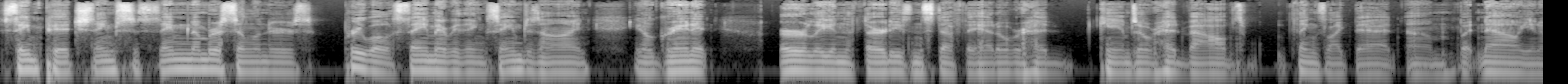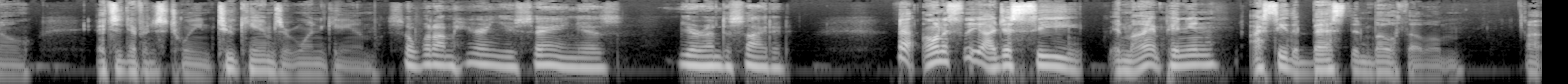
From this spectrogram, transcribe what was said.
same pitch, same same number of cylinders, pretty well the same everything, same design. You know, granted, early in the 30s and stuff, they had overhead cams, overhead valves, things like that. Um, but now, you know, it's a difference between two cams or one cam. So what I'm hearing you saying is you're undecided. Yeah, honestly, I just see, in my opinion, I see the best in both of them. Uh,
